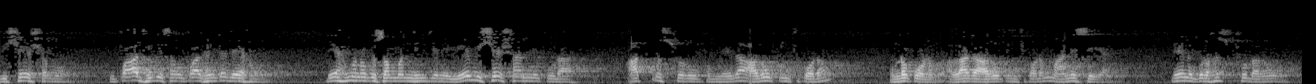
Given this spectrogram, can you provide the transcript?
విశేషము? ఉపాధికి స- ఉపాధి అంటే దేహము. దేహమునకు సంబంధించిన ఏ విశేషాన్ని కూడా ఆత్మస్వరూపం మీద ఆరోపించుకోవడం ఉండకూడదు. అలాగా ఆరోపించుకోవడం మానేసేయాలి. నేను గృహస్థుడను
